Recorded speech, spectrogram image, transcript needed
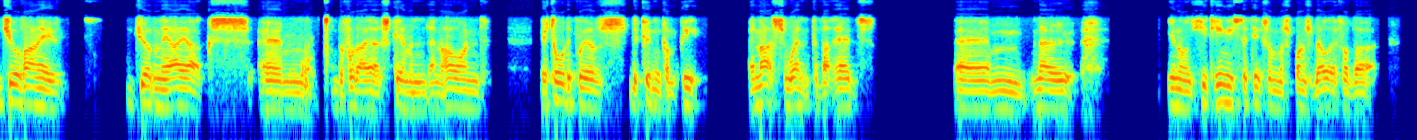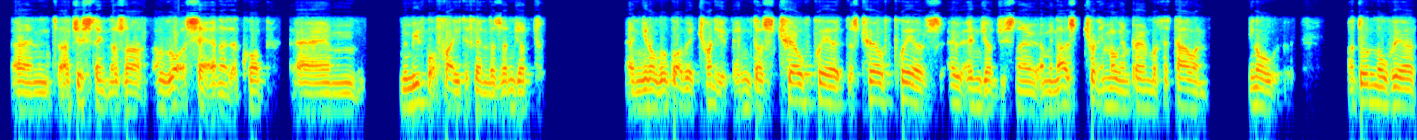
Giovanni during the Ajax um, before Ajax came in, in Holland, he told the players they couldn't compete, and that's went to their heads. Now, you know, he, he needs to take some responsibility for that, and I just think there's a, a rot setting at the club. I mean, we've got five defenders injured. And you know we've got about twenty, and there's twelve player, there's twelve players out injured just now. I mean that's twenty million pound worth of talent. You know, I don't know where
